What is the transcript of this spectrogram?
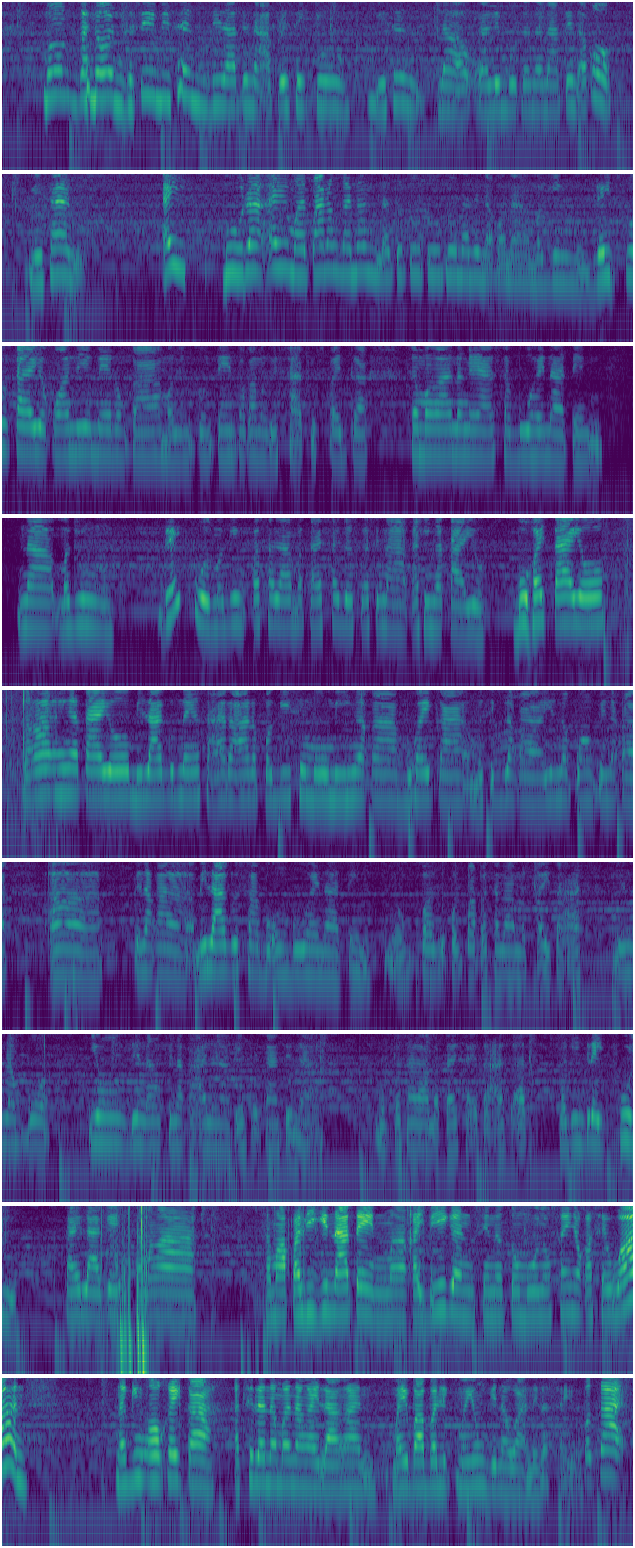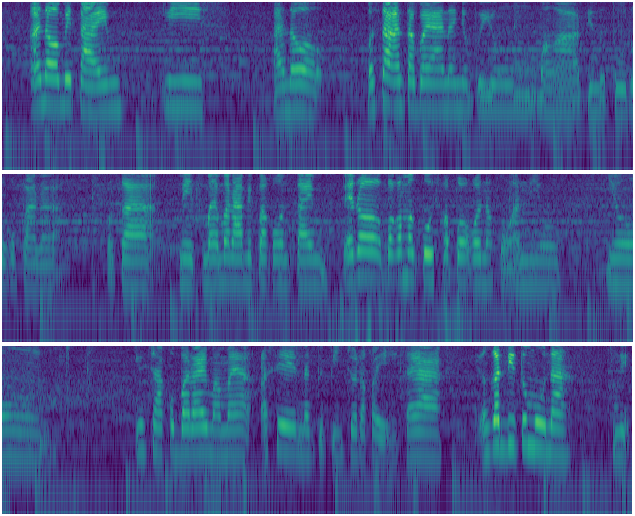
mga ganon. Kasi minsan hindi natin na-appreciate yung minsan na nalimutan na natin. Ako minsan ay mura. Ay parang ganun natututo na rin ako na maging grateful tayo kung ano yung meron ka maging kontento ka maging satisfied ka sa mga nangyayari sa buhay natin na maging grateful maging pasalamat tayo sa Diyos kasi nakakahinga tayo buhay tayo. Nakakahinga tayo. Milagro na yun sa araw-araw. Pagising mo humihinga ka. Buhay ka. Masigla ka. Yun na po ang pinaka uh, pinaka milagro sa buong buhay natin. Yung pag, pagpapasalamat sa itaas. Yun lang po yung din ang pinakaano natin importante na magpasalamat tayo sa itaas at maging grateful tayo lagi sa mga sa mga paligid natin mga kaibigan sino tumulong sa inyo kasi once naging okay ka at sila naman nangailangan, may babalik mo yung ginawa nila sa'yo. Pagka, ano, may time, please, ano, basta antabayanan nyo po yung mga tinuturo ko para pagka may marami pa akong time. Pero baka mag-post pa po ako na kung ano yung yung yung Chaco Baray mamaya kasi nagpipicture ako eh. Kaya hanggang dito muna.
